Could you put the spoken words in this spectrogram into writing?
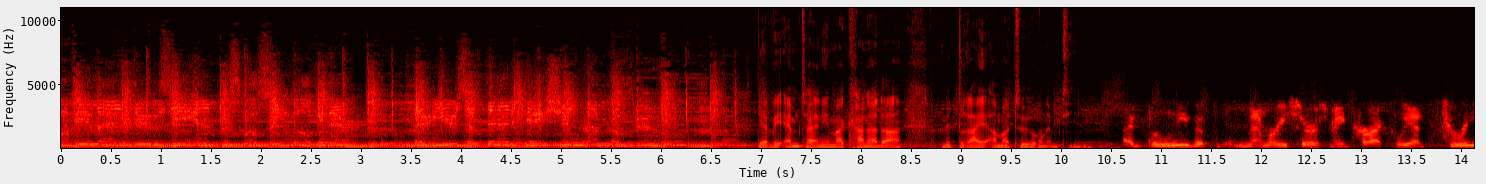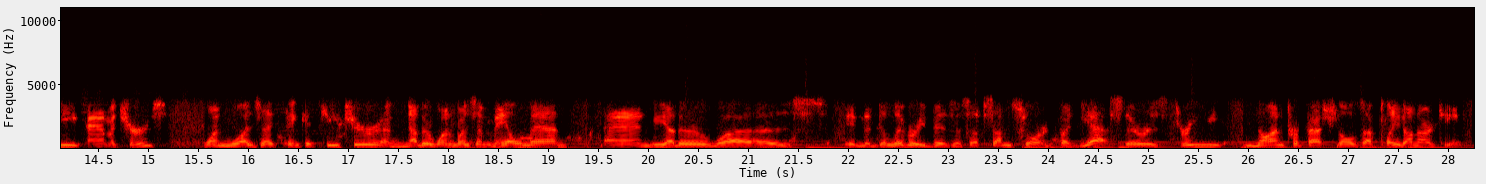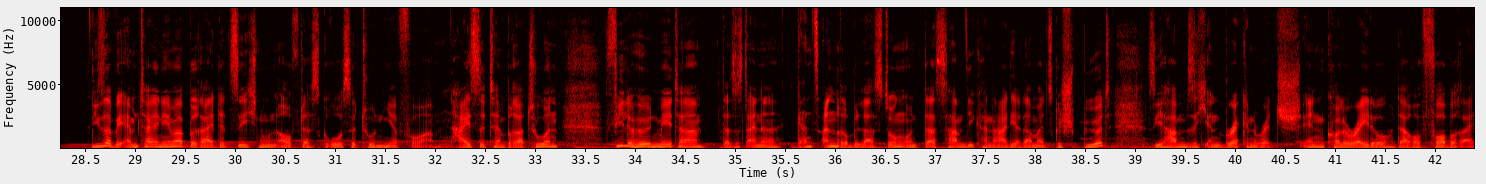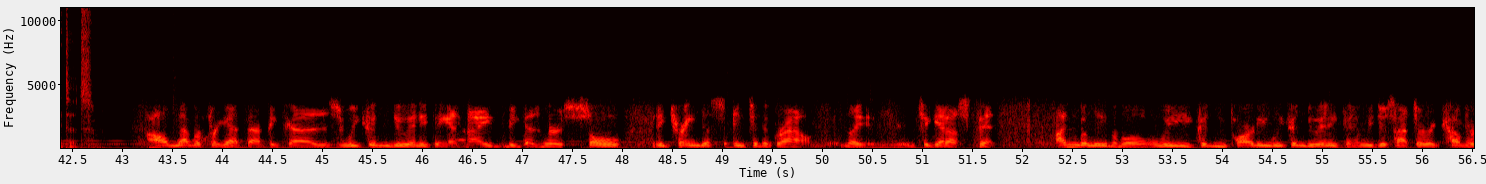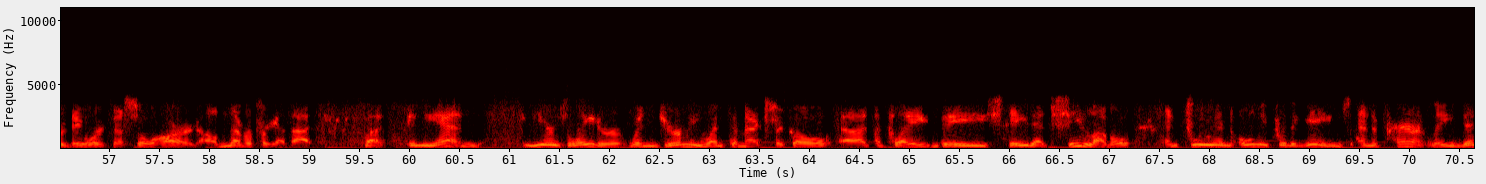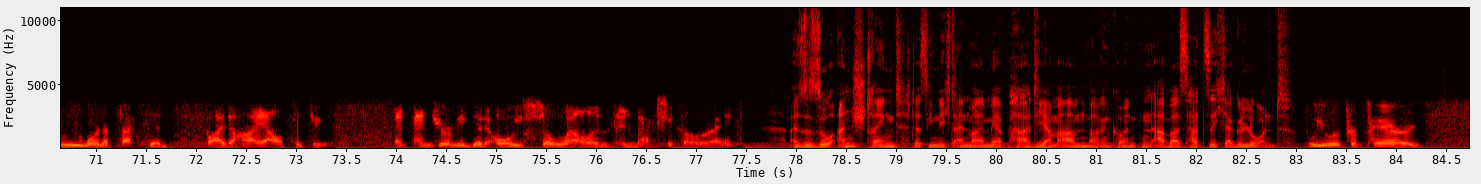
Der WM-Teilnehmer Kanada mit drei Amateuren im Team. I believe, if memory serves me correct, we had three amateurs. One was, I think, a teacher, another one was a mailman, and the other was in the delivery business of some sort. But yes, there was three non-professionals that played on our team. Dieser WM-Teilnehmer bereitet sich nun auf das große Turnier vor. Heiße Temperaturen, viele Höhenmeter, das ist eine ganz andere Belastung und das haben die Kanadier damals gespürt. Sie haben sich in Breckenridge in Colorado darauf vorbereitet. I'll never forget that because we couldn't do anything at night because we were so they trained us into the ground like to get us fit. Unbelievable. We couldn't party, we couldn't do anything. We just had to recover. They worked us so hard. I'll never forget that. But in the end, years later, when Germany went to Mexico uh, to play, they stayed at sea level and flew in only for the games. And apparently, then you weren't affected by the high altitude. And, and Germany did always so well in, in Mexico, right? Also so anstrengend, dass sie nicht einmal mehr Party am Abend machen konnten, aber es hat sich ja gelohnt. We were prepared,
